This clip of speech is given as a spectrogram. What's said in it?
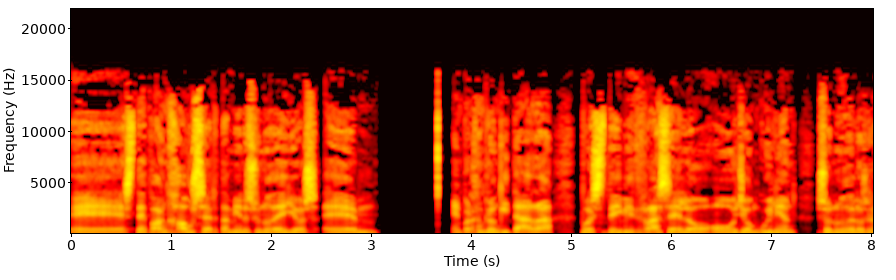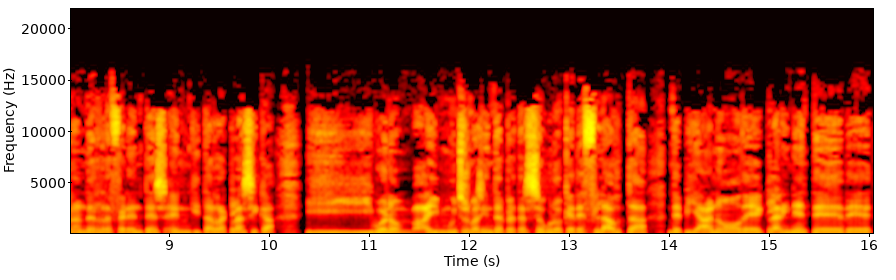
Stefan Hauser también es uno de ellos. En, por ejemplo, en guitarra, pues David Russell o, John Williams son uno de los grandes referentes en guitarra clásica. Y bueno, hay muchos más intérpretes, seguro que de flauta, de piano, de clarinete, de,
